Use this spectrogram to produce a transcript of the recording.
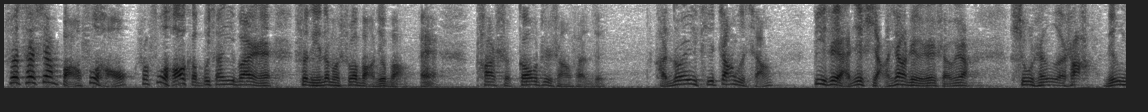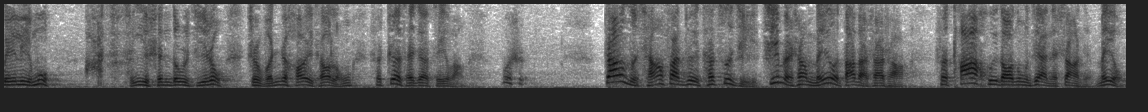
说他像绑富豪，说富豪可不像一般人，说你那么说绑就绑，哎，他是高智商犯罪。很多人一提张子强。闭着眼睛想象这个人什么样，凶神恶煞、凝眉立目啊，这一身都是肌肉，这纹着好几条龙，说这才叫贼王。不是，张子强犯罪他自己基本上没有打打杀杀，说他挥刀弄剑的上去没有，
